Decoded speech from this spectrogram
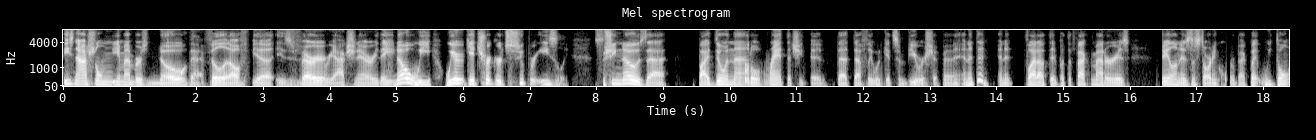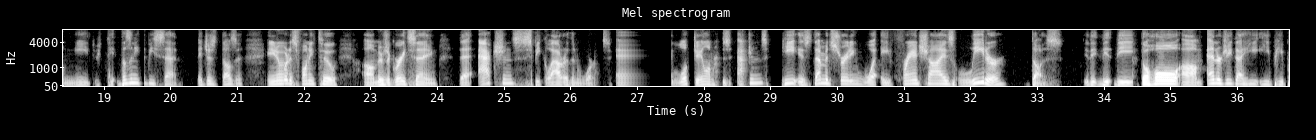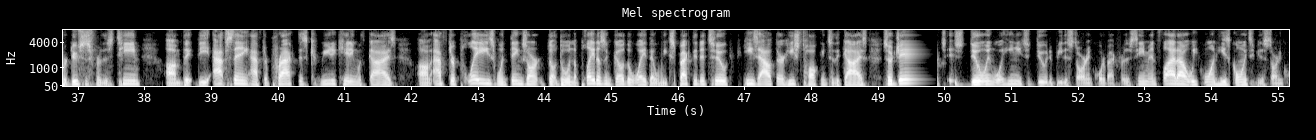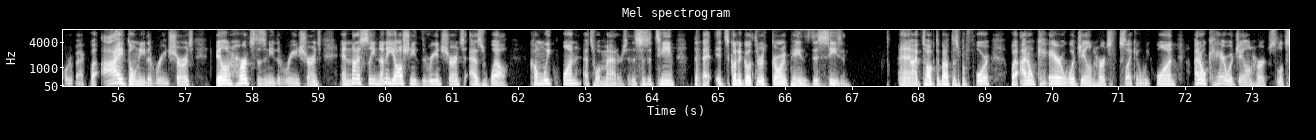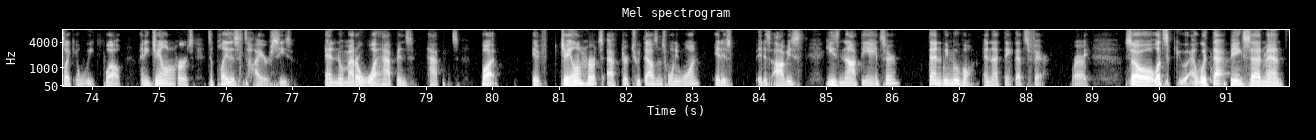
these national media members know that Philadelphia is very reactionary. They know we we get triggered super easily. So she knows that by doing that little rant that she did, that definitely would get some viewership, and it, and it did, and it flat out did. But the fact of the matter is, Jalen is the starting quarterback, but we don't need. It doesn't need to be said. It just doesn't. And you know what is funny too? Um, there's a great saying that actions speak louder than words. And look, Jalen actions, he is demonstrating what a franchise leader does. The the the, the whole um, energy that he, he he produces for this team, um, the the app staying after practice, communicating with guys, um, after plays when things aren't when the play doesn't go the way that we expected it to, he's out there, he's talking to the guys. So Jay is doing what he needs to do to be the starting quarterback for this team. And flat out, week one, he's going to be the starting quarterback. But I don't need the reinsurance. Jalen Hurts doesn't need the reinsurance. And honestly, none of y'all should need the reinsurance as well. Come week one, that's what matters. And this is a team that it's going to go through growing pains this season. And I've talked about this before, but I don't care what Jalen Hurts looks like in week one. I don't care what Jalen Hurts looks like in week 12. I need Jalen Hurts to play this entire season. And no matter what happens, happens. But if Jalen Hurts after 2021, it is it is obvious he's not the answer, then we move on. And I think that's fair, right? So let's with that being said, man,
